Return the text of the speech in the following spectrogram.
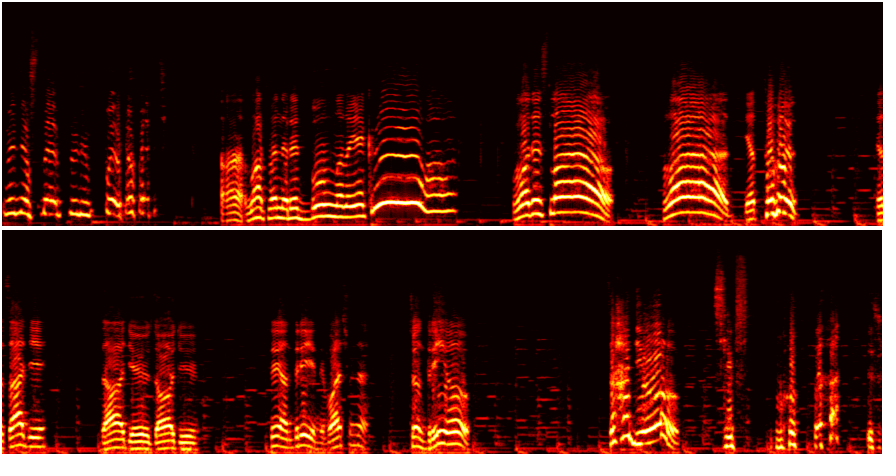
Мене снайпнули вперед. А, Влад, в мене Red Bull надає крила. Владислав! Влад! Я тут! Я ззаді. Ззаді, ззаді. Ти, Андрій, не бачиш мене? Що, Андрій, о? Ззаді, о! Сліп.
